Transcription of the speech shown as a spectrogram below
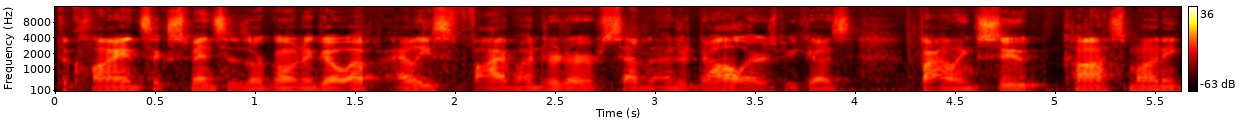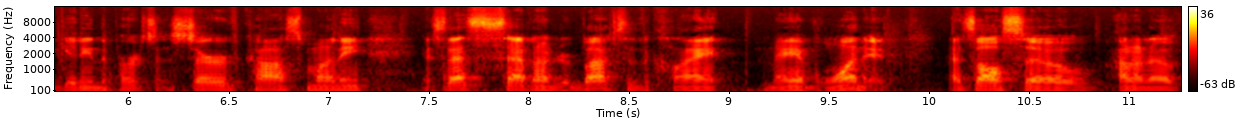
the client's expenses are going to go up at least 500 or $700 because filing suit costs money, getting the person served costs money. And so that's 700 bucks that the client may have wanted. That's also, I don't know,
